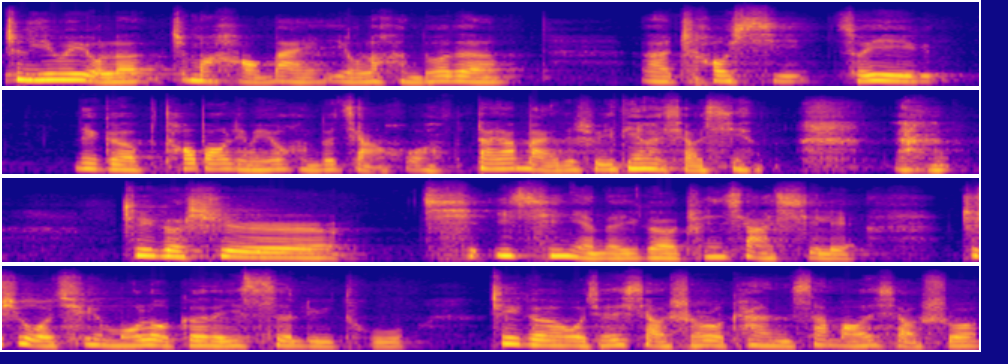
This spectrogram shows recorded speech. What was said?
正因为有了这么好卖，有了很多的呃抄袭，所以那个淘宝里面有很多假货，大家买的时候一定要小心。这个是七一七年的一个春夏系列，这是我去摩洛哥的一次旅途。这个我觉得小时候看三毛的小说，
